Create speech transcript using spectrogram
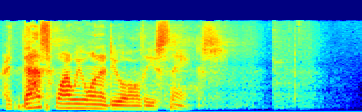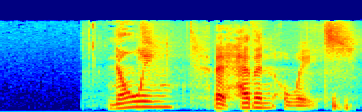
Right? That's why we want to do all these things. Knowing that heaven awaits,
